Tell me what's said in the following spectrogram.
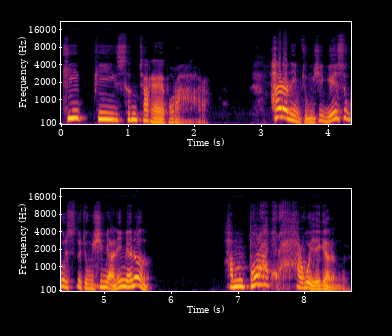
깊이 성찰해 보라. 하나님 중심, 예수 그리스도 중심이 아니면은 한번 돌아보라라고 얘기하는 거예요.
